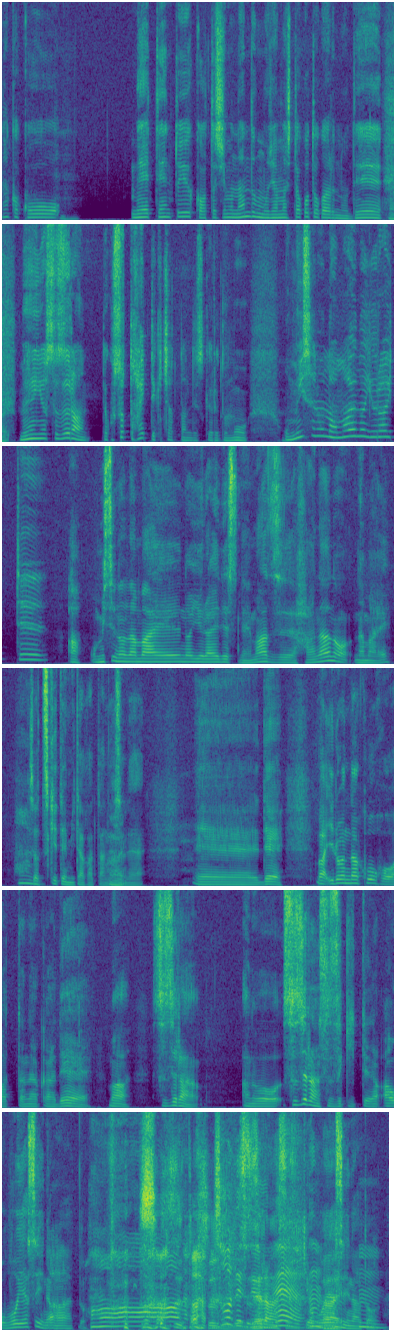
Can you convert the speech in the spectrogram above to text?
なんかこう名店というか私も何度もお邪魔したことがあるので、はい。麺屋すずらんでスッと入ってきちゃったんですけれどもお店の名前の由来ってあお店の名前の由来ですね。まず花の名前、はい。ちょっとつけてみたかったんですよね。えーで、まあ、いろんな候補あった中で、まあ、すずらん。あのスズラン鈴木っていうのはあ覚えやすいなと。あうですよスズランね鈴。木覚えやすいなと、うん。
